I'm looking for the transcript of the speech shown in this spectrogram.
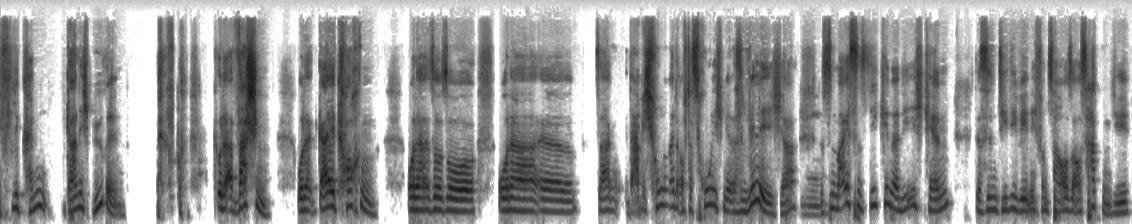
viele können gar nicht bügeln oder waschen oder geil kochen oder so, so, oder äh, sagen, da habe ich Hunger drauf, das hole ich mir, das will ich, ja. Mhm. Das sind meistens die Kinder, die ich kenne, das sind die, die wenig von zu Hause aus hatten, die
